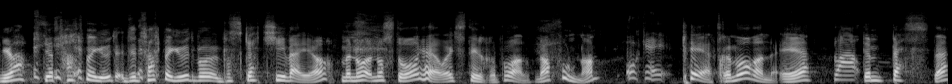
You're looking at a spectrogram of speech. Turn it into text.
Ja, de har tatt meg ut, tatt meg ut på, på sketchy veier. Men nå, nå står jeg her og jeg stirrer på han. Vi har funnet han. Okay. P3morgen er wow. den beste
